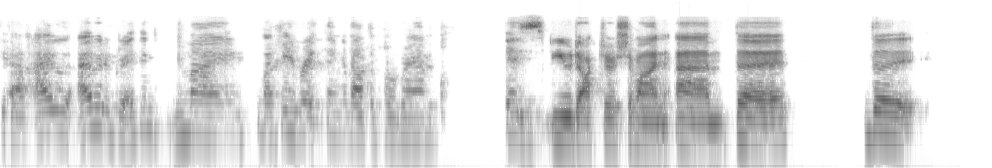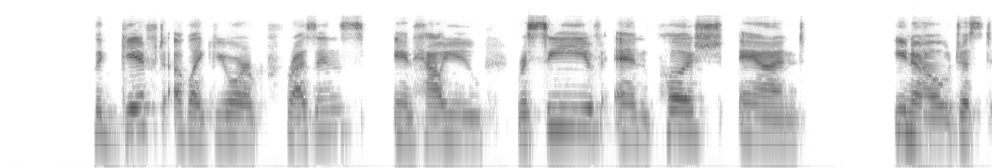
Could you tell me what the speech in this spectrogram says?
Yeah, I I would agree. I think my my favorite thing about the program is you, Dr. Chavonne. Um, the the the gift of like your presence in how you receive and push and you know just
